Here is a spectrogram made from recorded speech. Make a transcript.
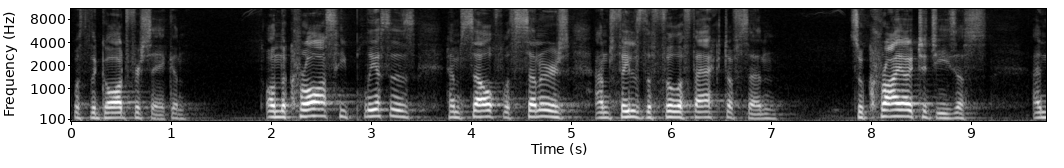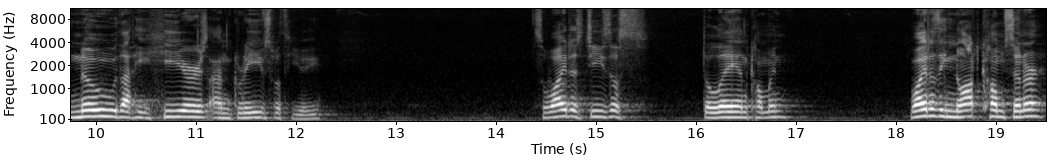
with the God forsaken. On the cross, he places himself with sinners and feels the full effect of sin. So cry out to Jesus and know that he hears and grieves with you. So, why does Jesus delay in coming? Why does he not come sooner?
